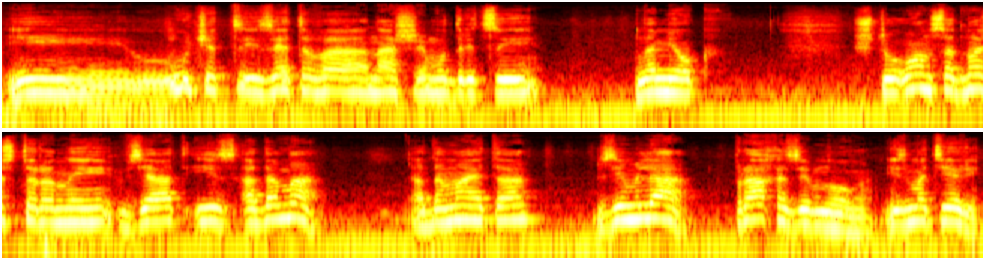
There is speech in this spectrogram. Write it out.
И учат из этого наши мудрецы намек, что он, с одной стороны, взят из Адама. Адама – это земля, праха земного, из материи.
